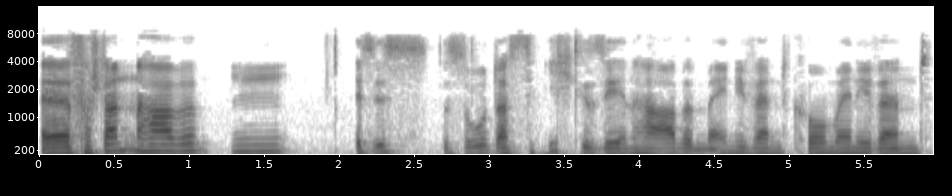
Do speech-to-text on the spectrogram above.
äh, verstanden habe. Hm, es ist so, dass ich gesehen habe Main Event, Co-Main Event,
